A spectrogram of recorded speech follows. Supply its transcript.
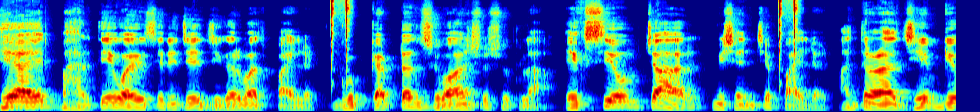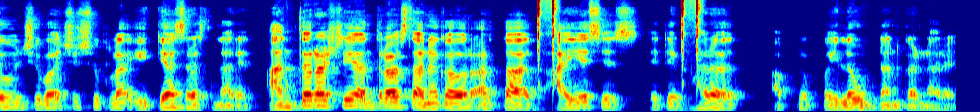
हे आहेत भारतीय वायुसेनेचे जिगरबाज pilot group captain Shubhanshu Shukla. Axiom चार मिशनचे पायलट. अंतराळात झेप घेऊन शुभांशु शुक्ला इतिहास रचणार आहेत. आंतरराष्ट्रीय अंतराळ स्थानकावर अर्थात आय एस एस येथे भारत आपलं पहिलं उड्डाण करणार आहे.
